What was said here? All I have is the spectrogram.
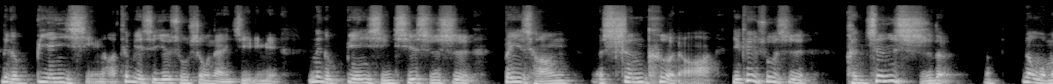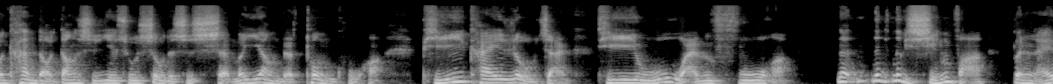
那个鞭刑啊，特别是耶稣受难记里面那个鞭刑其实是非常深刻的啊，也可以说是很真实的，让我们看到当时耶稣受的是什么样的痛苦哈，皮开肉绽，体无完肤哈，那那个那个刑罚。本来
